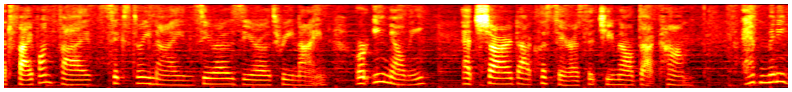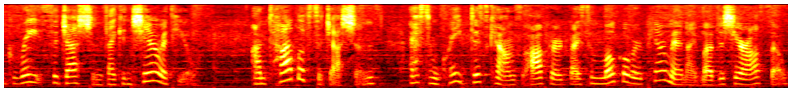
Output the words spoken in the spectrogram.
at 515 639 0039 or email me at char.klisares at gmail.com. I have many great suggestions I can share with you. On top of suggestions, I have some great discounts offered by some local repairmen I'd love to share also.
